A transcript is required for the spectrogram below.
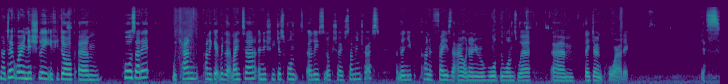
Now don't worry initially if your dog um, paws at it we can kind of get rid of that later. Initially, just want at least the dog show some interest, and then you can kind of phase that out and only reward the ones where um, they don't paw at it. Yes.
